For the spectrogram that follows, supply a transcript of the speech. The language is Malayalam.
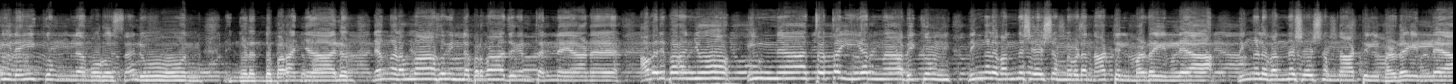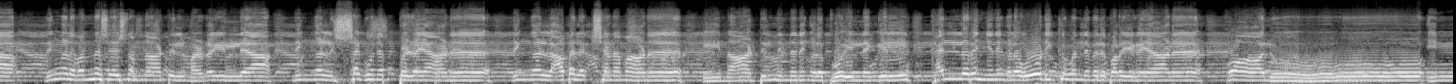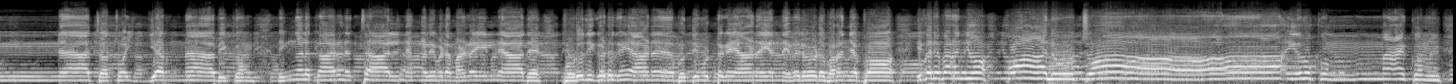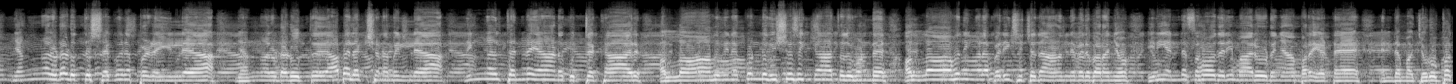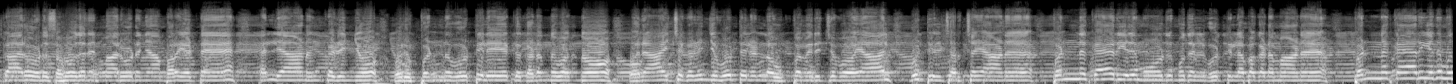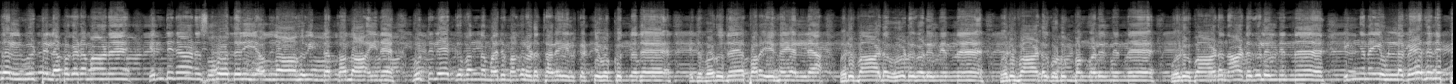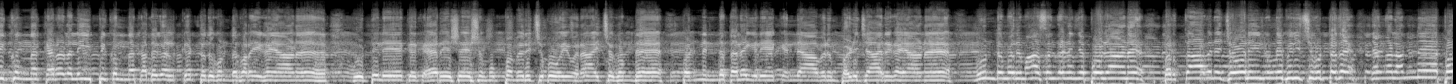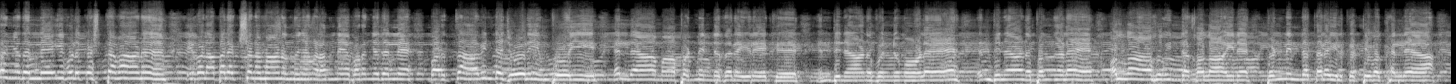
ഇലൈക്കും ലമുർസലൂൻ. നിങ്ങൾ എന്ത് പറഞ്ഞാലും ഞങ്ങൾ അള്ളാഹുവിന്റെ പ്രവാചകൻ തന്നെയാണ്. അവർ പറഞ്ഞു ഇന്നാ തതയ്യർനാ ബിക്കും. നിങ്ങൾ വന്ന ശേഷം ഇവിടെ നാട്ടിൽ മഴയില്ല. നിങ്ങൾ വന്ന ശേഷം നാട്ടിൽ മഴയില്ല. നിങ്ങൾ വന്ന ശേഷം നാട്ടിൽ മഴയില്ല. നിങ്ങൾ ശകുനപ്പിഴയാണ്. നിങ്ങൾ അപലക്ഷണമാണ്. ഈ നാട്ടിൽ നിന്ന് നിങ്ങൾ പോയില്ലെങ്കിൽ കല്ലെറിഞ്ഞ് നിങ്ങളെ ഓടിക്കുമെന്ന് ഇവർ പറയുകയാണ്. ഇന്നാ നിങ്ങൾ കാരണത്താൽ ഞങ്ങൾ ഇവിടെ മഴയില്ലാതെ പൊറുതി കെടുകയാണ് ബുദ്ധിമുട്ടുകയാണ് എന്ന് ഇവരോട് പറഞ്ഞപ്പോ ഇവർ പറഞ്ഞു ഞങ്ങളുടെ അടുത്ത് ശകുനപ്പഴയില്ല. ഞങ്ങളുടെ അടുത്ത് അപലക്ഷണമില്ല. നിങ്ങൾ തന്നെയാണ് കുറ്റക്കാർ. അള്ളാഹുവിനെ കൊണ്ട് വിശ്വസിക്കാത്തത് കൊണ്ട് അള്ളാഹു നിങ്ങളെ പരീക്ഷിച്ചതാണെന്ന് ഇവർ പറഞ്ഞു. ഇനി എന്റെ സഹോദരിമാരോട് ഞാൻ പറയട്ടെ. എന്റെ ചെറുപ്പക്കാരോട് സഹോദരന്മാരോട് ഞാൻ പറയട്ടെ. കല്യാണം കഴിഞ്ഞു. ഒരു പെണ്ണ് വീട്ടിലേക്ക് കടന്നു വന്നു. ഒരാഴ്ച കഴിഞ്ഞ് വീട്ടിലുള്ള ഉപ്പ മരിച്ചു പോയാൽ വീട്ടിൽ ചർച്ചയാണ്. പെണ്ണ് കയറിയത് മുതൽ വീട്ടിൽ അപകടമാണ്. പെണ്ണ് കയറിയത് മുതൽ വീട്ടിൽ അപകടമാണ്. എന്തിനാണ് സഹോദരി അള്ളാഹുവിന്റെ കലായിനെ വീട്ടിലേക്ക് വന്ന മരുമകളുടെ തലയിൽ കെട്ടിവെക്കുന്നത്? ഇത് വെറുതെ പറയുകയല്ല. ഒരുപാട് വീടുകളിൽ നിന്ന് ഒരുപാട് കുടുംബങ്ങളിൽ നിന്ന് ഒരുപാട് നാടുകളിൽ നിന്ന് ഇങ്ങനെയുള്ള വേദനിപ്പിക്കുന്ന കരളലിയിപ്പിക്കുന്ന കഥകൾ കേട്ടതുകൊണ്ട് പറയുകയാണ്. വീട്ടിലേക്ക് കയറിയ ശേഷം ഉപ്പ മരിച്ചു പോയി ഒരാഴ്ച കൊണ്ട് പെണ്ണിന്റെ തലയിലേക്ക് എല്ലാവരും പഴിചാരുകയാണ്. വീണ്ടും ഒരു മാസം കഴിഞ്ഞപ്പോഴാണ് ഭർത്താവിനെ ജോലിയിൽ നിന്ന് പിരിച്ചുവിട്ടത്. ഞങ്ങൾ അന്നേ പറഞ്ഞതല്ലേ ഇവൾ കഷ്ടമാണ് ഇവൾ അപലക്ഷണമാണെന്ന് ഞങ്ങൾ അന്നേ പറഞ്ഞതല്ലേ. ഭർത്താവിന്റെ ജോലിയും പോയി എല്ലാം ആ പെണ്ണിന്റെ തലയിലേക്ക്. എന്തിനാണ് പൊന്നുമോളെ എന്തിനാണ് പെങ്ങളെ? അള്ളാഹുവിന്റെ കലായിനെ പെണ്ണിന്റെ തലയിൽ കെട്ടിവെക്കല്ല.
